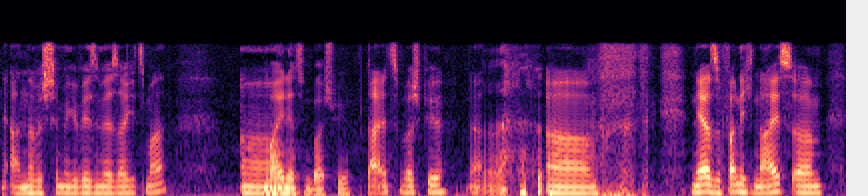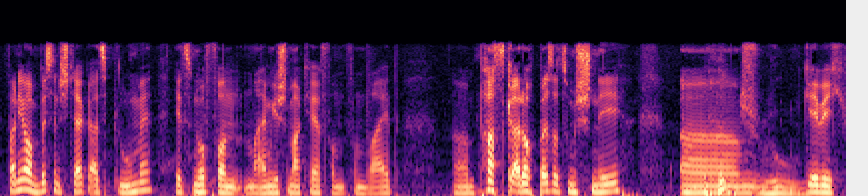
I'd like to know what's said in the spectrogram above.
eine andere Stimme gewesen wäre, sage ich jetzt mal. Ähm, Meine zum Beispiel. Deine zum Beispiel, ja. ähm, ne, also fand ich nice. Ähm, fand ich auch ein bisschen stärker als Blume. Jetzt nur von meinem Geschmack her, vom, vom Vibe. Ähm, passt gerade auch besser zum Schnee. Ähm, True. Gebe ich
